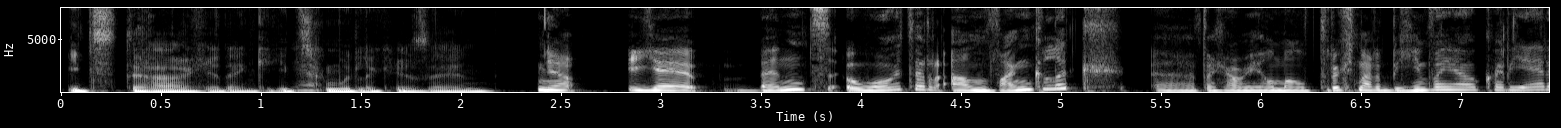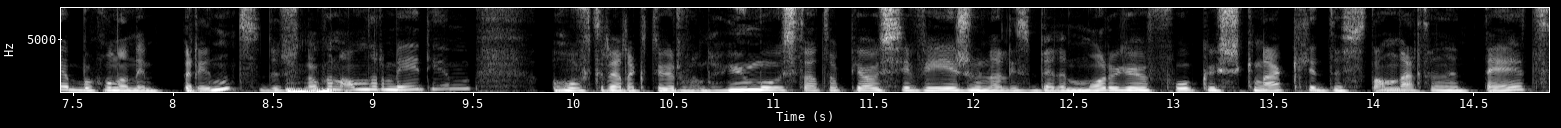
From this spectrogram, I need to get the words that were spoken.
iets trager, denk ik, iets Ja. gemoedelijker zijn. Ja, jij bent, Wouter, aanvankelijk, eh, dan gaan we helemaal terug naar het begin van jouw carrière, begonnen in print, dus Mhm. nog een ander medium. Hoofdredacteur van Humo staat op jouw cv, journalist bij De Morgen, Focus, Knak, De Standaard en De Tijd.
